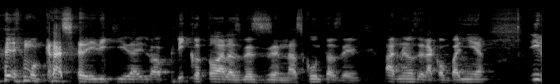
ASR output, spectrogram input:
de democracia dirigida y lo aplico todas las veces en las juntas de, al menos de la compañía. Y,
